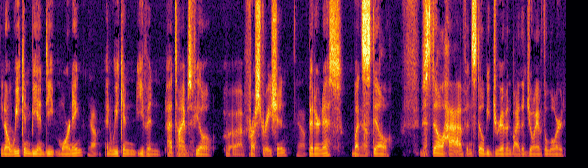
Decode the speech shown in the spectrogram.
You know, we can be in deep mourning Yeah. and we can even at times feel uh, frustration, Yeah. bitterness, but Yeah. still still have and still be driven by the joy of the Lord.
